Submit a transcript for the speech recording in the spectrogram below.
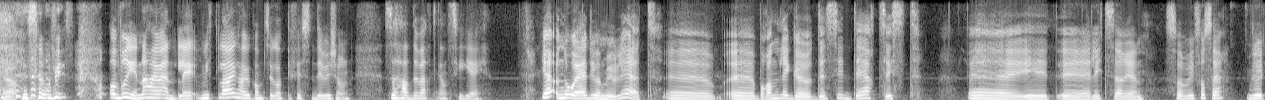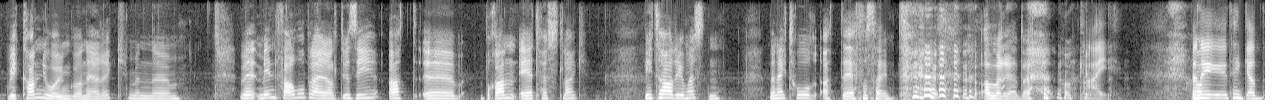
Ja. Og Bryne har jo endelig Mitt lag har jo kommet seg opp i første divisjon, så det hadde vært ganske gøy. ja, nå er det jo en mulighet. Uh, Brann ligger jo desidert sist uh, i Eliteserien, så vi får se. Vi, vi kan jo unngå nedrykk, men uh, Min farbror pleier alltid å si at Brann er et høstlag. Vi tar det om høsten, men jeg tror at det er for seint allerede. Nei. Men jeg tenker at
